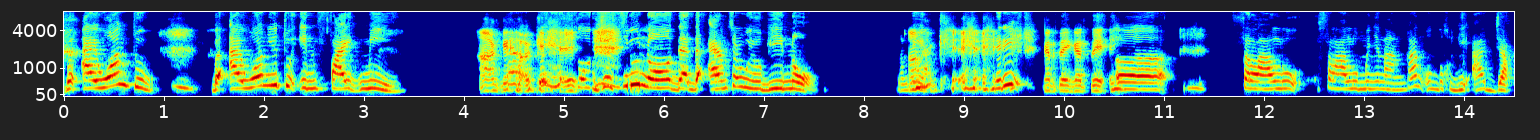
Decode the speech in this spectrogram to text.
but I want to, but I want you to invite me. Okay, okay. So just you know that the answer will be no. Oke. Okay. Jadi ngerti ngerti. Uh, selalu selalu menyenangkan untuk diajak.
